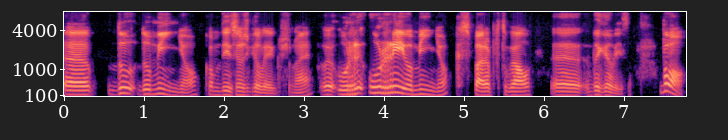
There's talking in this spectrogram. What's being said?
uh, do, do Minho, como dizem os galegos, não é? O, o rio Minho, que separa Portugal uh, da Galiza. Bom,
